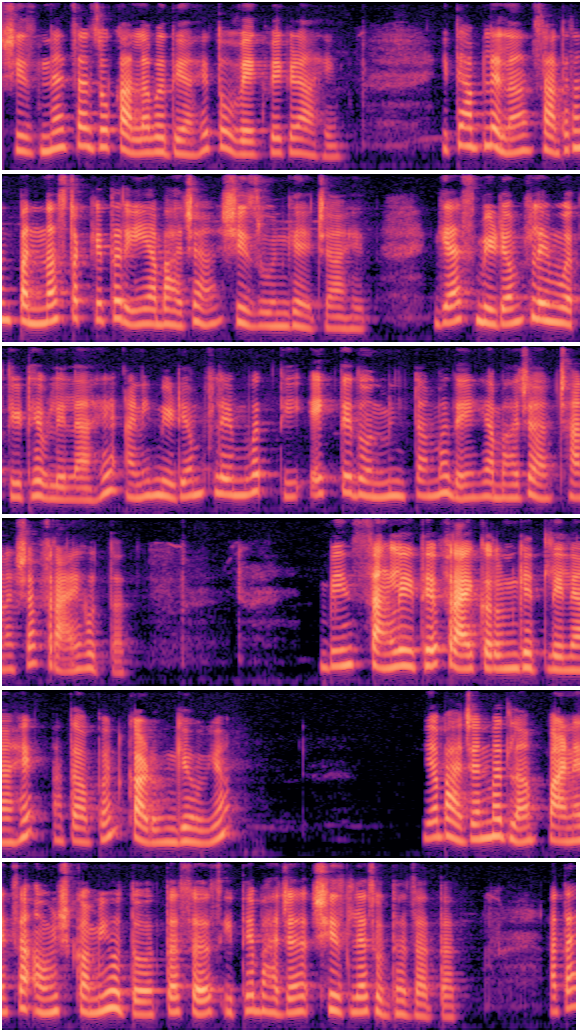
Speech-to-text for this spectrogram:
शिजण्याचा जो कालावधी आहे तो वेगवेगळा आहे. इथे आपल्याला साधारण पन्नास टक्के तरी या भाज्या शिजवून घ्यायच्या आहेत. गॅस मीडियम फ्लेमवरती ठेवलेला आहे आणि मीडियम फ्लेमवरती एक ते दोन मिनटांमध्ये या भाज्या छान अशा फ्राय होतात. बीन्स चांगले इथे फ्राय करून घेतलेले आहेत. आता आपण काढून घेऊया. या भाज्यांमधला पाण्याचा अंश कमी होतो तसंच इथे भाज्या शिजल्यासुद्धा जातात. आता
